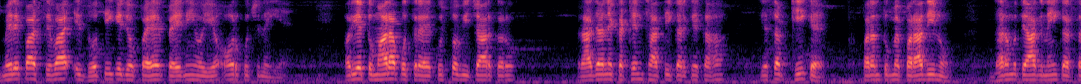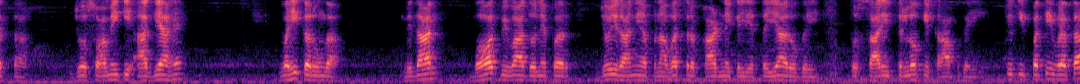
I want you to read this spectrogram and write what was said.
मेरे पास सिवाय इस धोती के जो पहर पहनी हुई है, और कुछ नहीं है। और ये तुम्हारा पुत्र है, कुछ तो विचार करो। राजा ने कठिन छाती करके कहा यह सब ठीक है, परंतु मैं पराधीन हूँ, धर्म त्याग नहीं कर सकता, जो स्वामी की आज्ञा है, वही करूँगा। विधान बहुत विवाद होने पर जो ही रानी अपना वस्त्र फाड़ने के लिए तैयार हो गई तो सारी त्रिलोकी काँप गई, क्योंकि पतिव्रता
